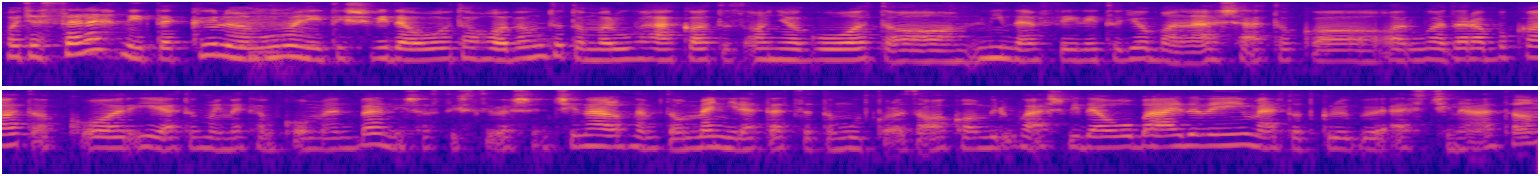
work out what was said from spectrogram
Hogyha szeretnétek külön Humanitis videót, ahol bemutatom a ruhákat, az anyagot, a mindenfélét, hogy jobban lássátok a, a ruhadarabokat, akkor írjátok meg nekem kommentben, és azt is szívesen csinálok. Nem tudom, mennyire tetszett a múltkor az alkalmi ruhás videó, by the way, mert ott körülbelül ezt csináltam.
